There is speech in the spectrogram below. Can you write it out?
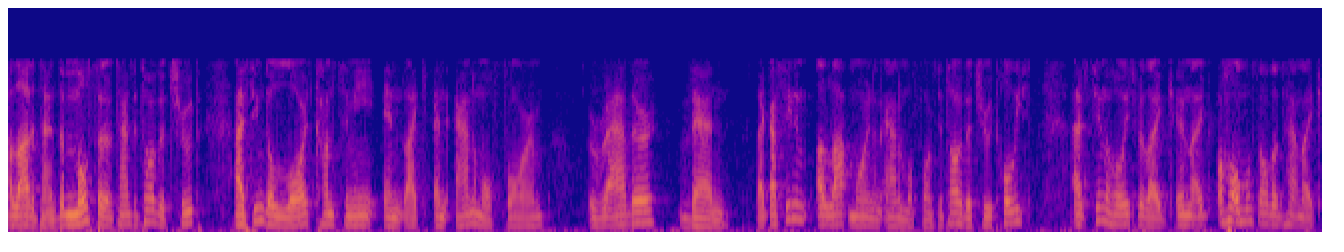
a lot of times. The most of the time, to tell the truth, I've seen the Lord come to me in like an animal form rather than like I've seen him a lot more in an animal form. To tell you the truth, Holy, I've seen the Holy Spirit like in like almost all the time like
